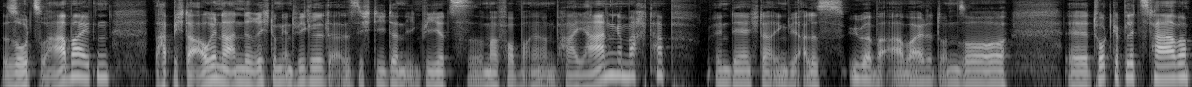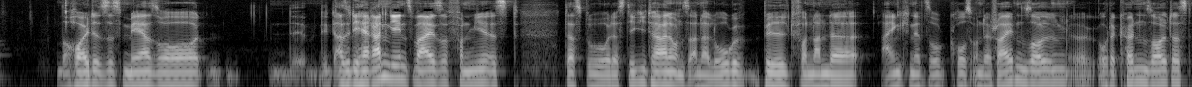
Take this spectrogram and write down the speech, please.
so zu arbeiten. Habe mich da auch in eine andere Richtung entwickelt, als ich die dann irgendwie jetzt mal vor ein paar Jahren gemacht habe, in der ich da irgendwie alles überbearbeitet und so äh, totgeblitzt habe. Heute ist es mehr so, also die Herangehensweise von mir ist, dass du das digitale und das analoge Bild voneinander eigentlich nicht so groß unterscheiden sollen äh, oder können solltest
